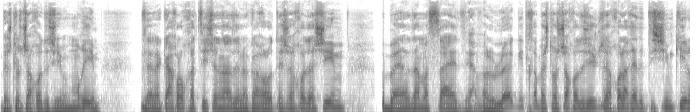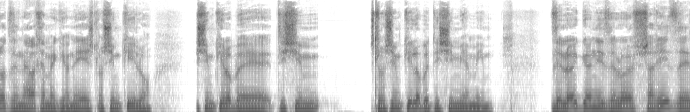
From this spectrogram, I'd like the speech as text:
בשלושה חודשים. אומרים, זה לקח לו חצי שנה, זה לקח לו תשע חודשים, הבן אדם עשה את זה, אבל הוא לא יגיד לך בשלושה חודשים שאתה יכול לרדת 90 קילו, זה נראה לכם הגיוני, 30 קילו. 90 קילו ב-90, 30 קילו ב-90 ימים. זה לא הגיוני, זה לא אפשרי, זה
